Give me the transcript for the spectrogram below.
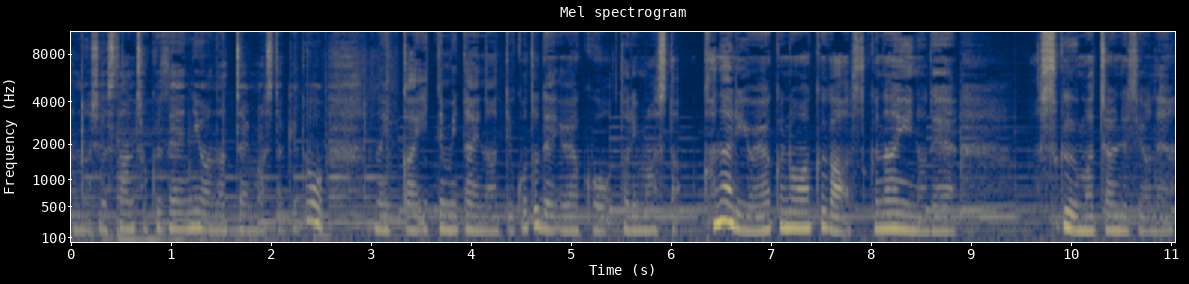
あの出産直前にはなっちゃいましたけどあの1回行ってみたいなっていうことで予約を取りました。かなり予約の枠が少ないのですぐ埋まっちゃうんですよね。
